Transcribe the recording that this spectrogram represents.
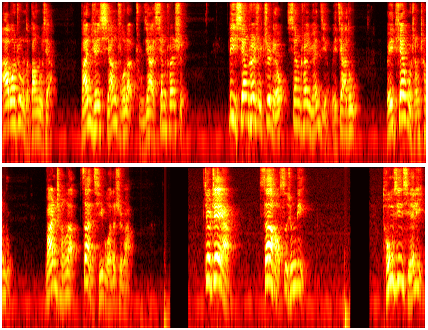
阿波仲的帮助下，完全降服了主家香川氏，立香川氏支流香川远景为家督，为天武城城主，完成了赞岐国的制霸。就这样，三好四兄弟同心协力，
